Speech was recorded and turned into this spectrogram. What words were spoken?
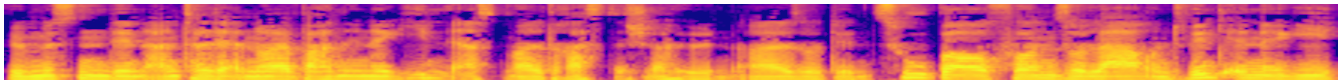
wir müssen den Anteil der erneuerbaren Energien erstmal drastisch erhöhen. Also den Zubau von Solar- und Windenergie.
